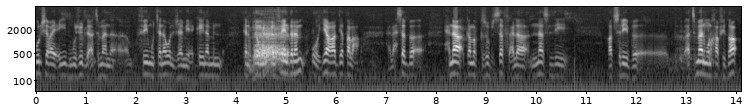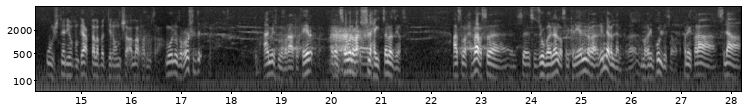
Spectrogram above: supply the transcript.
كل شيء غيعيد موجود الأثمان آه في متناول الجميع. كاينة من كنبدأو من 2000 درهم وهي غادية طالعة. على حسب آه، حنا كنركزوا بزاف على الناس اللي غتشري باثمان منخفضة وجدنا لهم كاع الطلبات ديالهم إن شاء الله في هذه المزرعة. مولود الرشد عامل في مزرعة الخير. نسول الشلحي زيرت ارس مرحبا الزبناء نصل الكليان غير نغلن المغرب كله قنيطرة سلا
